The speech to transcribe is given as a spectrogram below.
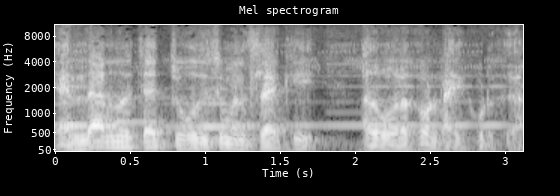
എന്താണെന്ന് വെച്ചാൽ ചോദിച്ച് മനസ്സിലാക്കി അതുപോലൊക്കെ ഉണ്ടാക്കി കൊടുക്കുക.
